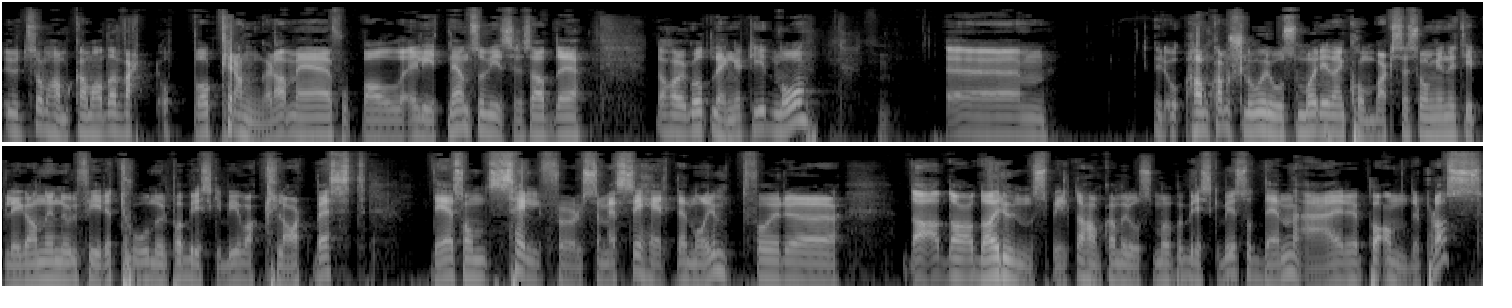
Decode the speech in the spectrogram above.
ut som HamKam hadde vært oppe og krangla med fotballeliten igjen. Så viser det seg at det, det har jo gått lengre tid nå. Uh, HamKam slo Rosenborg i den comeback-sesongen i Tippeligaen i 04 2-0 på Briskeby, var klart best. Det er sånn selvfølelsesmessig helt enormt, for uh, da, da, da rundspilte HamKam Rosenborg på Briskeby, så den er på andreplass.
